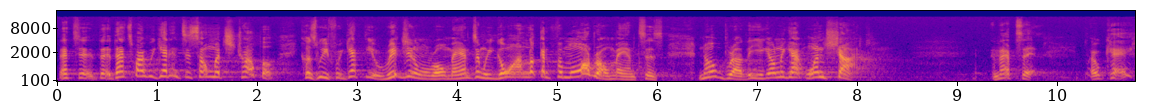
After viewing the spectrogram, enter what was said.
That's, uh, that's why we get into so much trouble, because we forget the original romance and we go on looking for more romances. No, brother, you only got one shot. And that's it, okay?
